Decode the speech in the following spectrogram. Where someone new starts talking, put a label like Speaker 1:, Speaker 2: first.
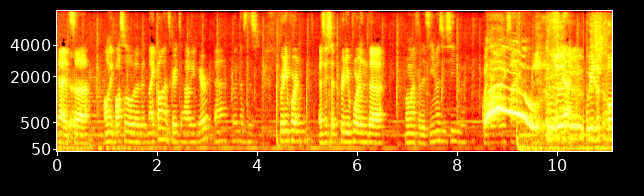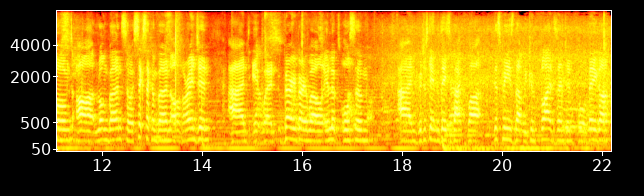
Speaker 1: yeah, it's uh, only possible with Nikon. It's great to have you here and witness this pretty important, as you said, pretty important uh, moment for the team, as you see. Quite yeah.
Speaker 2: We just performed our long burn, so a six second burn of our engine, and it went very, very well. It looked awesome, and we're just getting the data back, but this means that we can fly this engine for Vega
